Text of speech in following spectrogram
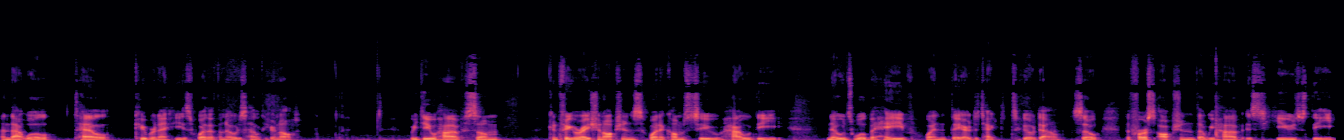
and that will tell Kubernetes whether the node is healthy or not. We do have some configuration options when it comes to how the nodes will behave when they are detected to go down. So the first option that we have is to use the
